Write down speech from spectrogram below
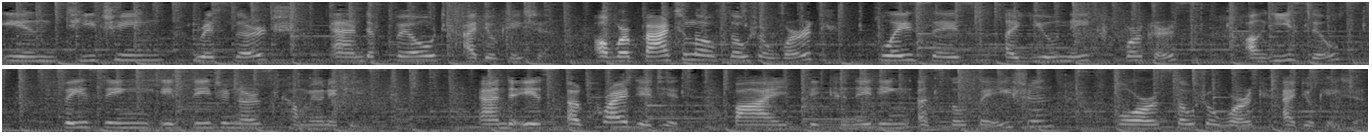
in teaching, research, and field education. Our Bachelor of Social Work places a unique focus on issues facing indigenous communities and is accredited by the Canadian Association for Social Work Education.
